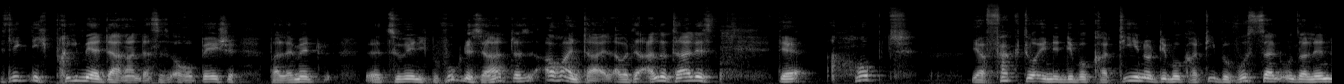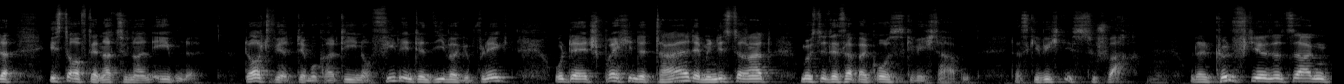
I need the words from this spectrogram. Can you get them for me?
Es liegt nicht primär daran, dass das Europäische Parlament äh, zu wenig Befugnisse hat, das ist auch ein Teil. Aber der andere Teil ist, der Hauptfaktor ja, in den Demokratien und Demokratiebewusstsein unserer Länder ist auf der nationalen Ebene. Dort wird Demokratie noch viel intensiver gepflegt und der entsprechende Teil, der Ministerrat, müsste deshalb ein großes Gewicht haben. Das Gewicht ist zu schwach. Und ein künftiger sozusagen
